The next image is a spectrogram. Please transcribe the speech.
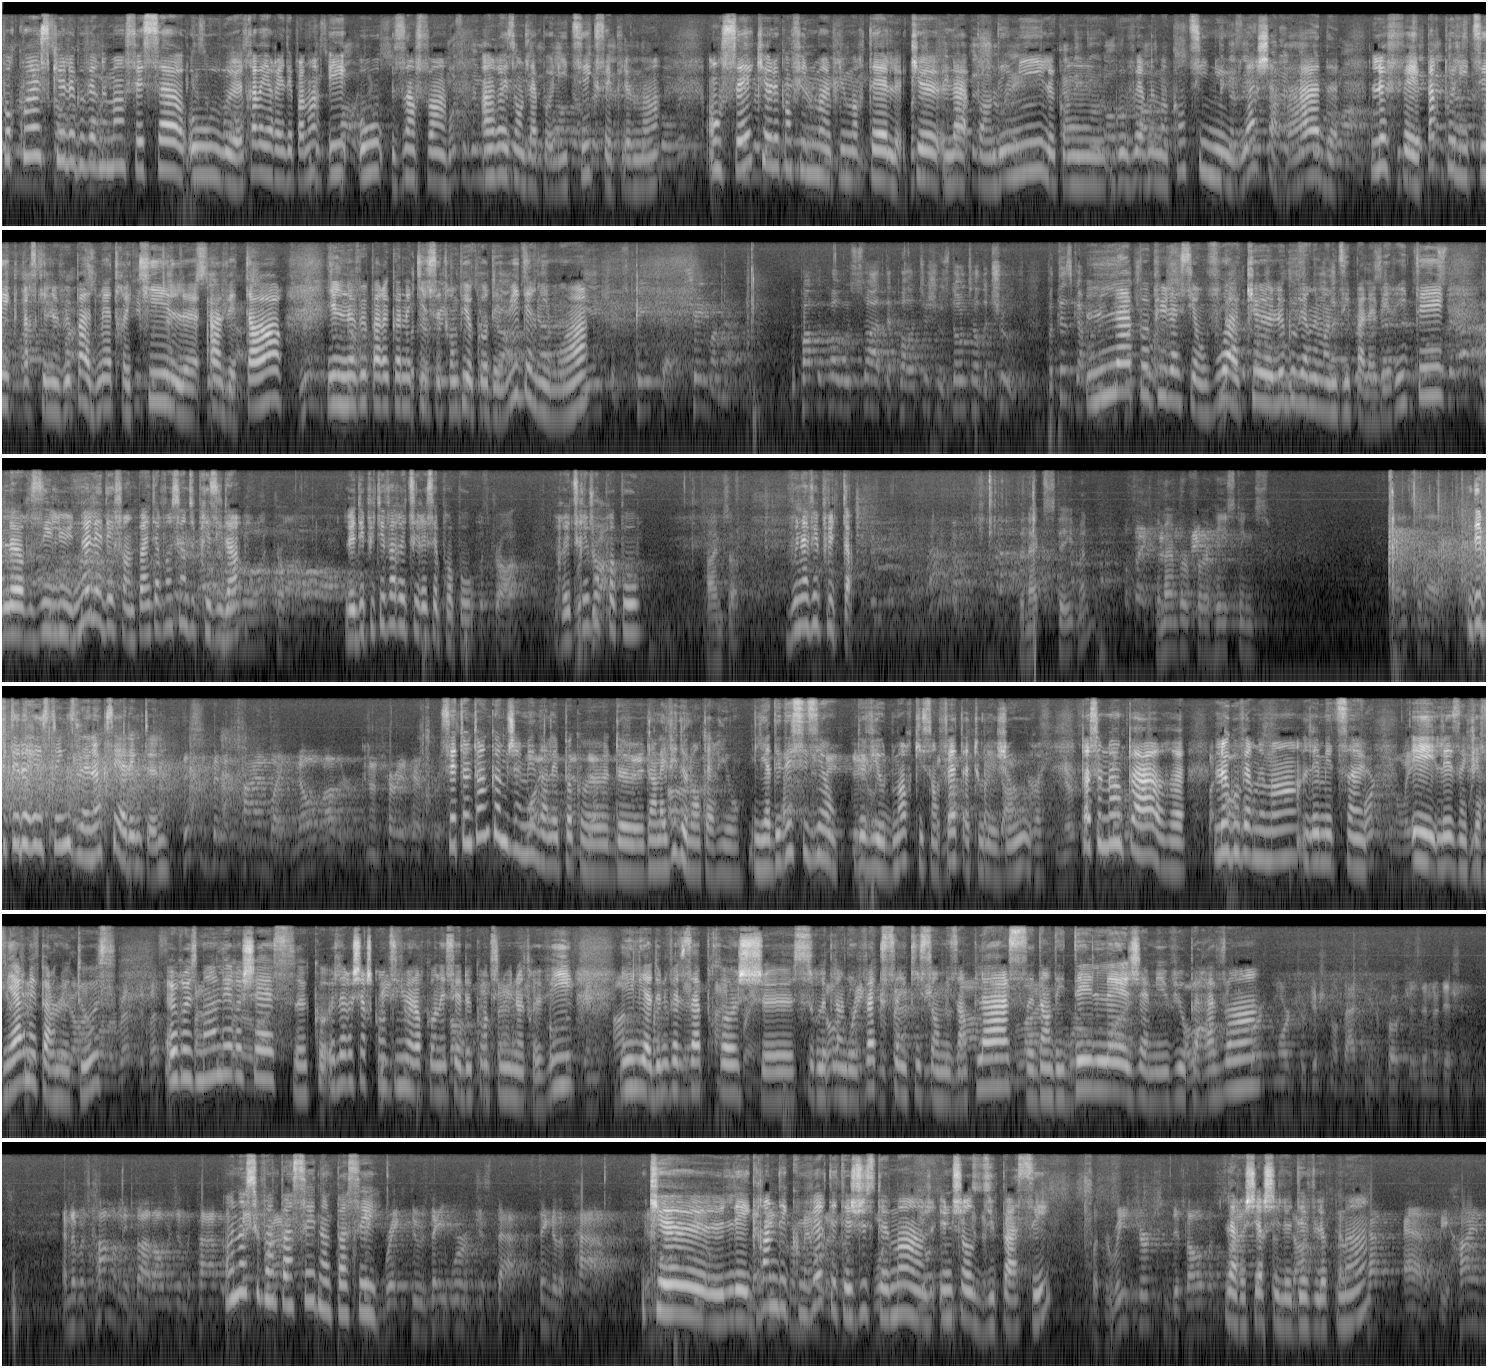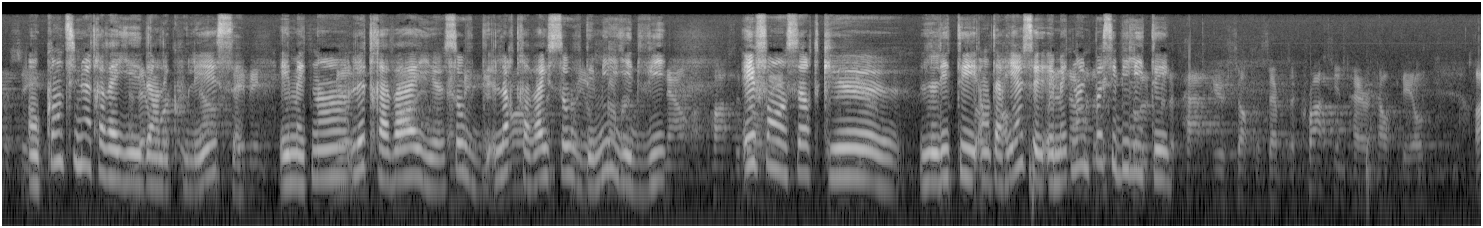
Pourquoi est-ce que le gouvernement fait ça aux euh, travailleurs indépendants et aux enfants? En raison de la politique, simplement. On sait que le confinement est plus mortel que la pandémie. Le con- gouvernement continue la charade, le fait par politique parce qu'il ne veut pas admettre qu'il avait tort. Il ne veut pas reconnaître qu'il s'est trompé au cours des huit derniers mois. La population voit que le gouvernement ne dit pas la vérité, leurs élus ne les défendent pas. Intervention du président. Le député va retirer ses propos. Retirez vos propos. Vous n'avez plus de temps. The next statement, the member for Hastings, Lennox and Adams. Député de Hastings, Lennox et Addington. C'est un temps comme jamais dans l'époque euh, dans la vie de l'Ontario. Il y a des décisions de vie ou de mort qui sont faites à tous les jours, pas seulement par euh, le gouvernement, les médecins et les infirmières, mais par nous tous. Heureusement, les recherches, euh, les recherches continuent alors qu'on essaie de continuer notre vie. Il y a de nouvelles approches sur le plan des vaccins qui sont mises en place dans des délais jamais vus auparavant. On a souvent pensé dans le passé que les grandes découvertes étaient justement une chose du passé. La recherche et le développement. On continue à travailler dans les coulisses et maintenant le travail sauve, leur travail sauve des milliers de vies et font en sorte que l'été ontarien est maintenant une possibilité.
